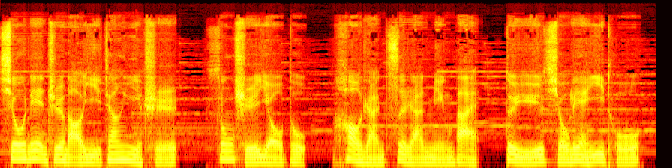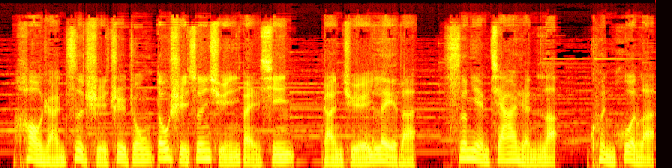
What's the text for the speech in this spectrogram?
修炼之道一张一弛，松弛有度。浩然自然明白，对于修炼意图。浩然自始至终都是遵循本心，感觉累了、思念家人了、困惑了，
